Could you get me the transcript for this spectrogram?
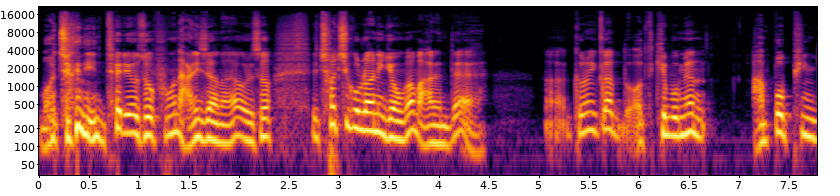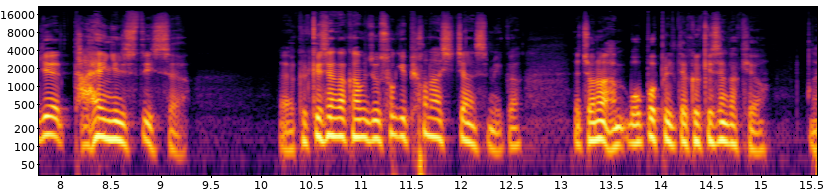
멋진 인테리어 소품은 아니잖아요. 그래서 처치 곤란인 경우가 많은데 어, 그러니까 어떻게 보면 안 뽑힌 게 다행일 수도 있어요. 네, 그렇게 생각하면 좀 속이 편하시지 않습니까? 저는 못 뽑힐 때 그렇게 생각해요. 네.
